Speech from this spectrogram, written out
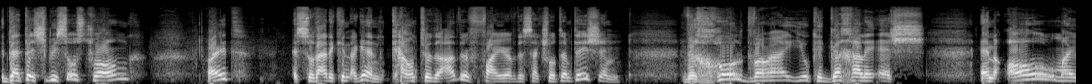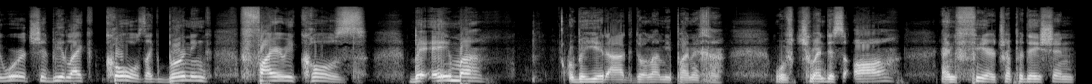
that they should be so strong, right? So that it can again counter the other fire of the sexual temptation. And all my words should be like coals, like burning fiery coals. Be'ema with tremendous awe and fear, trepidation,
